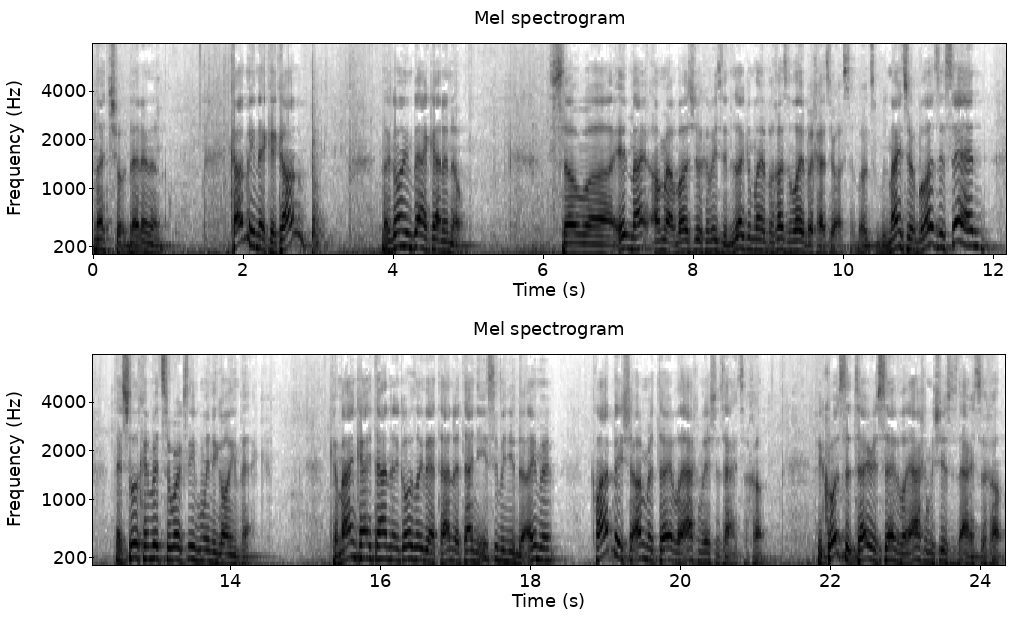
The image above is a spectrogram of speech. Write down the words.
Not sure. That I don't know. Coming, they could come. They're going back, I don't know. So uh, it might Amar Abbas Shulchan Mitzvah Nezakim Lai B'Chaz Lai B'Chaz Yosim. But Ma'aser Blazer said that Shulchan Mitzvah works even when you're going back. Kaman Kaitan it goes like that. Tana Tanya Isim in Yudaimer Klape Sha'amr Tayv La'achim Yishas Artzacha. Because the Torah said La'achim Yishas Artzacha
